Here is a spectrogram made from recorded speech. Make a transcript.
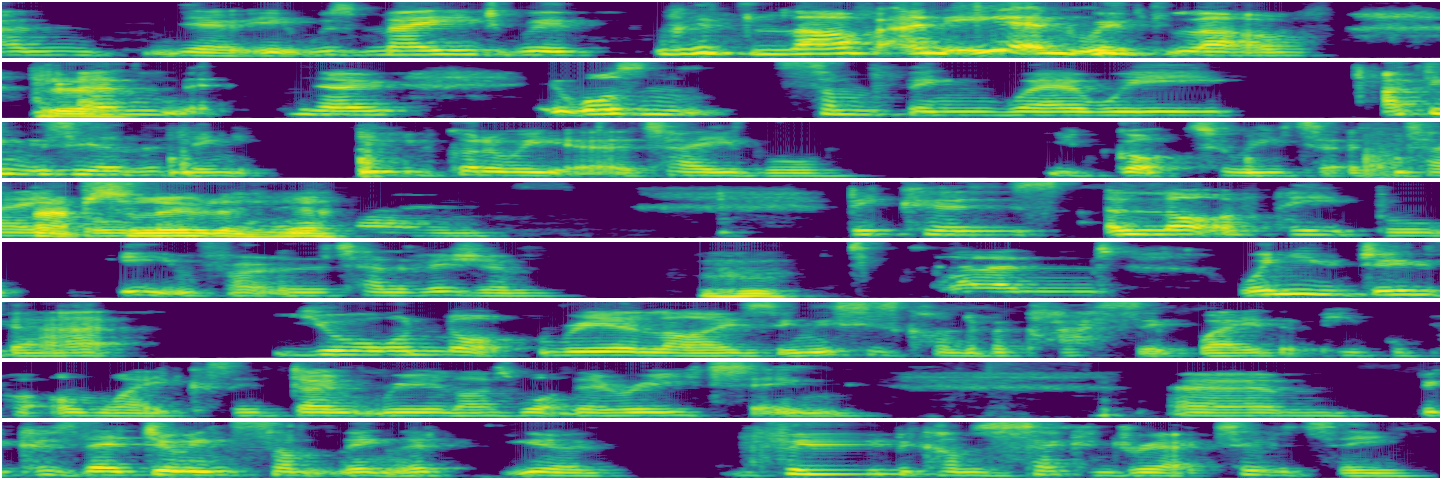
and you know it was made with with love and eaten with love, Yeah. and you know it wasn't something where we. I think it's the other thing. You've got to eat at a table. You've got to eat at a table. Absolutely, yeah. Because a lot of people eat in front of the television, Mhm. and when you do that, you're not realizing this is kind of a classic way that people put on weight because they don't realize what they're eating um, because they're doing something that you know food becomes a secondary activity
